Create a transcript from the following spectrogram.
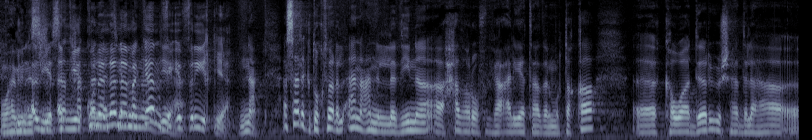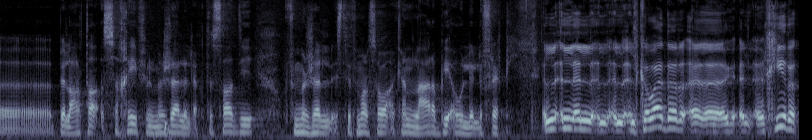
من أجل أن يكون لنا مكان في إفريقيا. نعم. أسألك دكتور الآن عن الذين حضروا في فعاليه هذا الملتقى. آه، كوادر يشهد لها آه، بالعطاء السخي في المجال الاقتصادي وفي مجال الاستثمار سواء كان العربي أو الافريقي الكوادر آه، خيره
